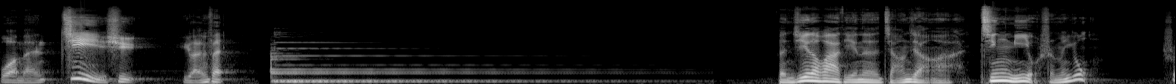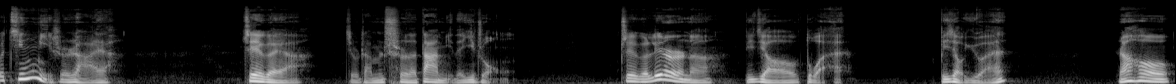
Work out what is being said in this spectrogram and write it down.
我们继续缘分。本期的话题呢，讲讲啊，精米有什么用？说精米是啥呀？这个呀，就是咱们吃的大米的一种。这个粒儿呢比较短，比较圆，然后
